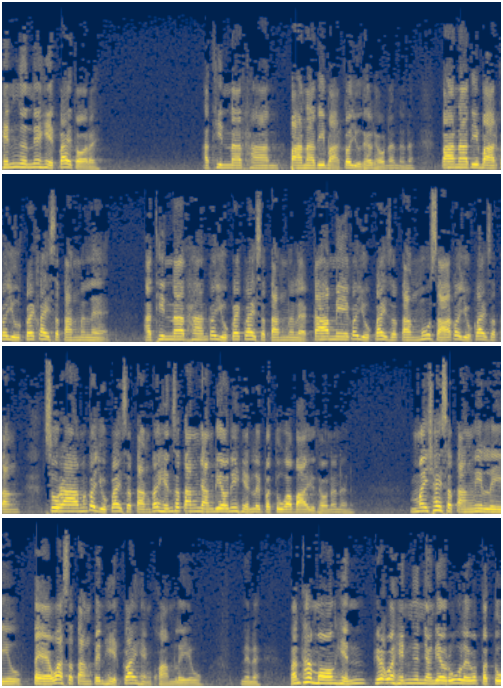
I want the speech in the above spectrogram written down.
เห็นเงินเนี่ยเหตุใกล้ต่ออะไร อธินนาทาน ปานาติบาตก็อยู่แถวๆนั้นนะนะปานาติบาตก็อยู่ใกล้ๆสตังนั่นแหละ อธินนาทานก็อยู่ใกล้ๆสตังนั่นแหละ กาเมก็อยู่ใกล้สตังมุสาก็อยู่ใกล้สตังสุรามันก็อยู่ใกล้สตังถ้าเห็นสตังอย่างเดียวนี่เห็นเลยประตูอบายอยู่แถวนั้นนะไม่ใช่สตังนี่เลว แต่ว่าสตังเป็นเหตุใกล้แห่งความเลวเนี่ยนะ มันถ้ามองเห็นเรียกว่าเห็นเงินอย่างเดียวรู้เลยว่าประตู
